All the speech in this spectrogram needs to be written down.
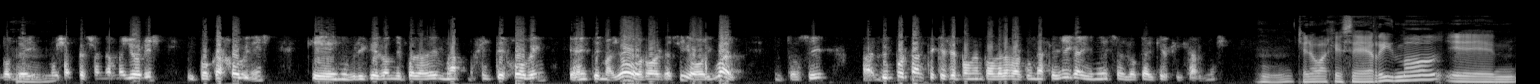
donde hay muchas personas mayores y pocas jóvenes, que en Ubrique donde puede haber más gente joven que gente mayor o algo así, o igual. Entonces, ah, lo importante es que se pongan todas las vacunas que llegan y en eso es lo que hay que fijarnos. Que no baje ese ritmo eh,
